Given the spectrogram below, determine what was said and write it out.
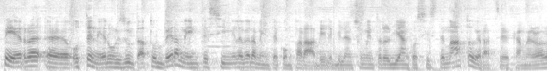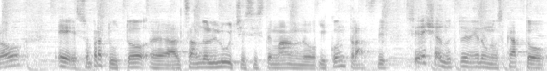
per eh, ottenere un risultato veramente simile, veramente comparabile. Bilanciamento del bianco sistemato grazie al camera RAW e soprattutto eh, alzando le luci e sistemando i contrasti si riesce ad ottenere uno scatto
